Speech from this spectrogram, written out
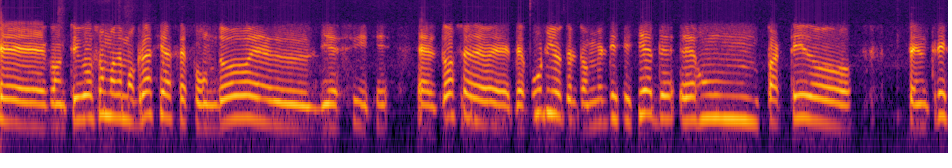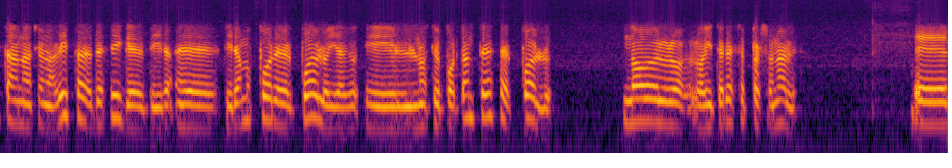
Eh, Contigo Somos Democracia se fundó el, el 12 de, junio del 2017. Es un partido centrista nacionalista, es decir, que eh, tiramos por el pueblo y, nuestro importante es el pueblo, no los intereses personales. Eh,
